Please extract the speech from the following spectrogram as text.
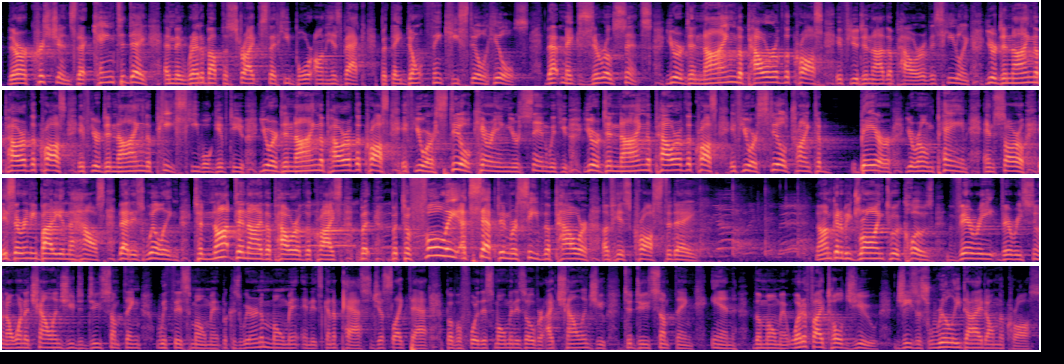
There are Christians that came today and they read about the stripes that he bore on his back, but they don't think he still heals. That makes zero sense. You're denying the power of the cross if you deny the power of his healing. You're denying the power of the cross if you're denying the peace he will give to you. You are denying the power of the cross if you are still carrying your sin with you. You're denying the power of the cross if you are still trying to bear your own pain and sorrow. Is there anybody in the house that is willing to not deny the power of the Christ, but, but to fully accept and receive the power of his cross today? Now, I'm going to be drawing to a close very, very soon. I want to challenge you to do something with this moment because we're in a moment and it's going to pass just like that. But before this moment is over, I challenge you to do something in the moment. What if I told you Jesus really died on the cross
